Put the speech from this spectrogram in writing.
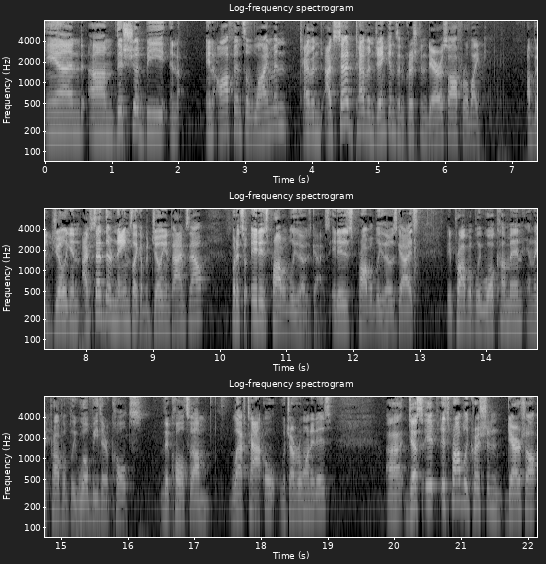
And um, this should be an an offensive lineman. Teven, I've said Teven Jenkins and Christian Darrisaw for like a bajillion. I've said their names like a bajillion times now, but it's it is probably those guys. It is probably those guys. They probably will come in, and they probably will be their Colts, the Colts um left tackle, whichever one it is. Uh, just it, it's probably Christian Darrisaw.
